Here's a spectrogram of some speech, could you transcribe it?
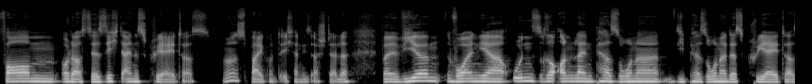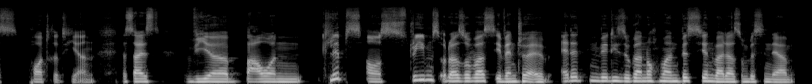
Form oder aus der Sicht eines Creators, ne? Spike und ich an dieser Stelle, weil wir wollen ja unsere Online-Persona, die Persona des Creators porträtieren. Das heißt, wir bauen Clips aus Streams oder sowas, eventuell editen wir die sogar noch mal ein bisschen, weil da so ein bisschen der,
